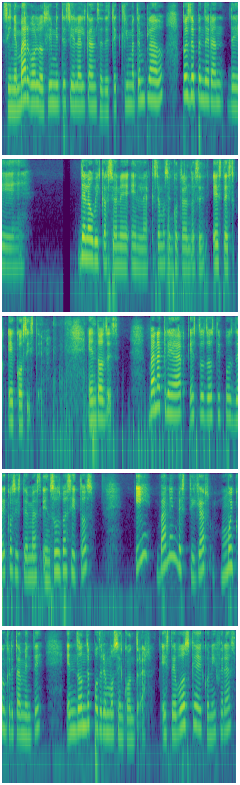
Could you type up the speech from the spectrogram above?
Sin embargo, los límites y el alcance de este clima templado, pues dependerán de, de la ubicación e, en la que estemos encontrando este ecosistema. Entonces, van a crear estos dos tipos de ecosistemas en sus vasitos y van a investigar muy concretamente en dónde podremos encontrar este bosque de coníferas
